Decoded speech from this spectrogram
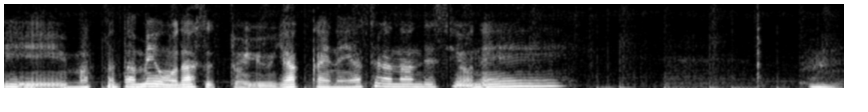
えー、ま、た芽を出すという厄介な奴らなんですよね。うん。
